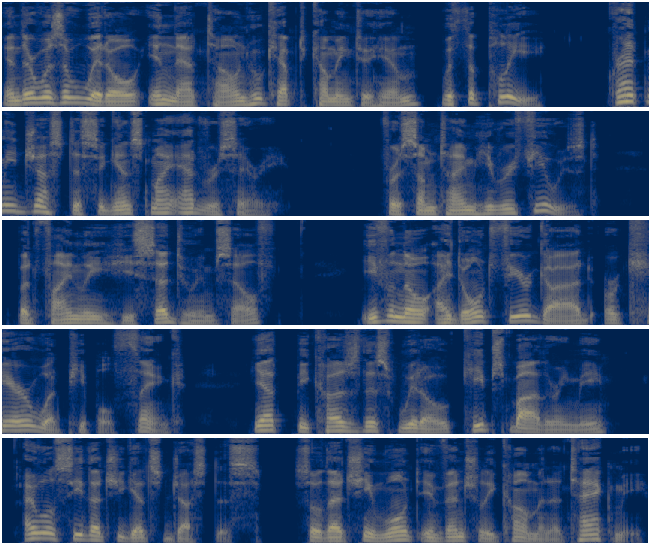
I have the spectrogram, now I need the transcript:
And there was a widow in that town who kept coming to him with the plea, Grant me justice against my adversary. For some time he refused. But finally he said to himself, Even though I don't fear God or care what people think, yet because this widow keeps bothering me, I will see that she gets justice, so that she won't eventually come and attack me.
